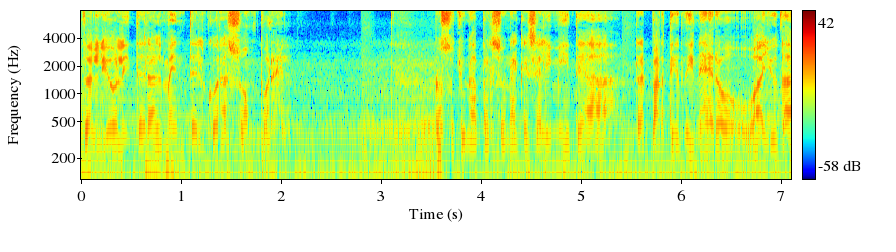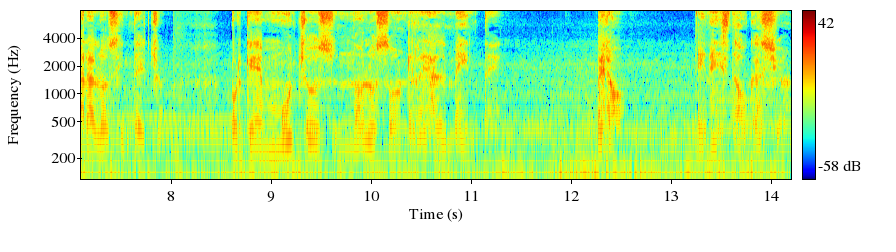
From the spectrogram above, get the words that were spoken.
Dolió literalmente el corazón por él. No soy una persona que se limite a repartir dinero o ayudar a los sin techo porque muchos no lo son realmente. Pero en esta ocasión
